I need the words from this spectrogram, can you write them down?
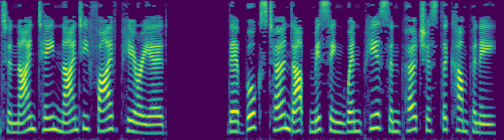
to 1995 period. Their books turned up missing when Pearson purchased the company.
